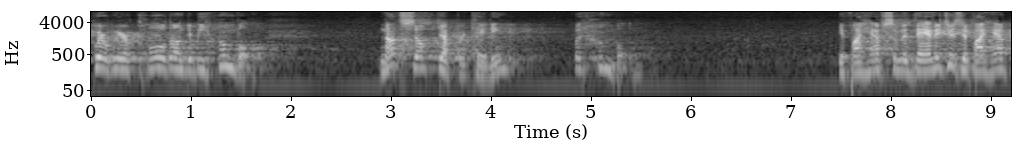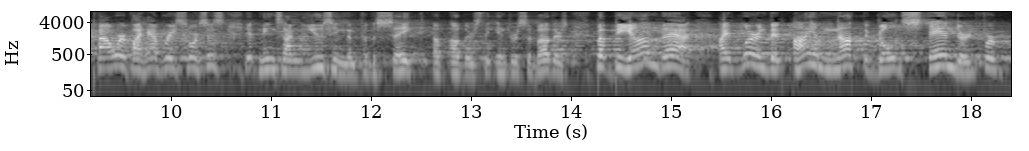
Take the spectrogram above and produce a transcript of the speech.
where we are called on to be humble. Not self deprecating, but humble. If I have some advantages, if I have power, if I have resources, it means I'm using them for the sake of others, the interests of others. But beyond that, I learned that I am not the gold standard for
